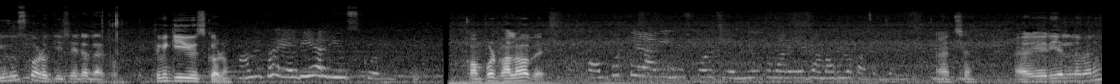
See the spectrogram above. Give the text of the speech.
ইউজ করো কি সেটা দেখো। তুমি কি ইউজ করো? আমি তো এরিয়াল ইউজ করি। কমফোর্ট ভালো হবে কমফোর্ট তো এর আগে ইউজ করেছি এমনিও তোমার এই জামাগুলো কাচার জন্য আচ্ছা। আর এরিয়াল নেবে না?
